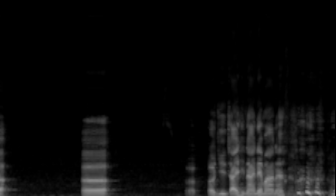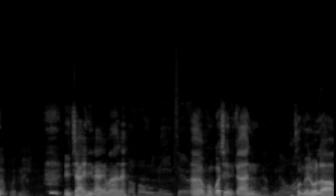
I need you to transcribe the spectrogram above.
อเออเอ่อเออดีใจที่นายได้มานะ Then I'm glad you caught up with me. ดีใจที่นายได้มานะเออผมก็เช่นกัน คุณไม่รู้หรอก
